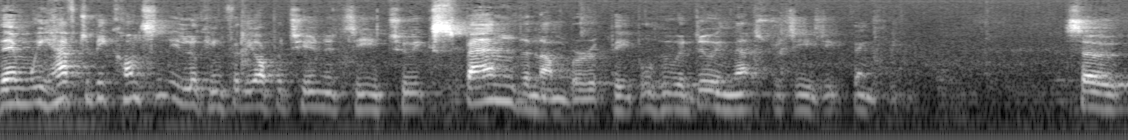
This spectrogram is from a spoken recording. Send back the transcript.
then we have to be constantly looking for the opportunity to expand the number of people who are doing that strategic thinking. So,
